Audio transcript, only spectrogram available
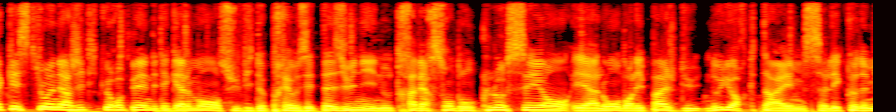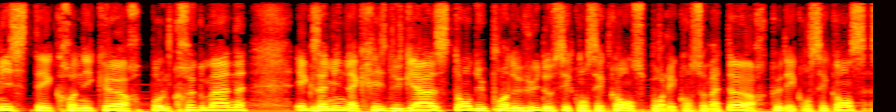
La question énergétique européenne est également suivie de près aux États-Unis. Nous traversons donc l'océan et allons dans les pages du New York Times. L'économiste et chroniqueur Paul Krugman examine la crise du gaz tant du point de vue de ses conséquences pour les consommateurs que des conséquences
